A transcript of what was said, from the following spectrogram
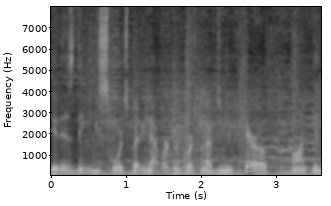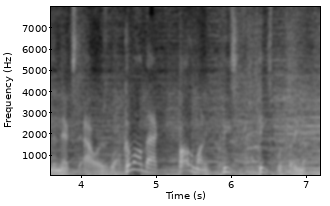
It is the Sports Betting Network. And of course, we're going to have Jimmy Vaccaro on in the next hour as well. Come on back. Follow the money. VSIN, the Sports Betting Network.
